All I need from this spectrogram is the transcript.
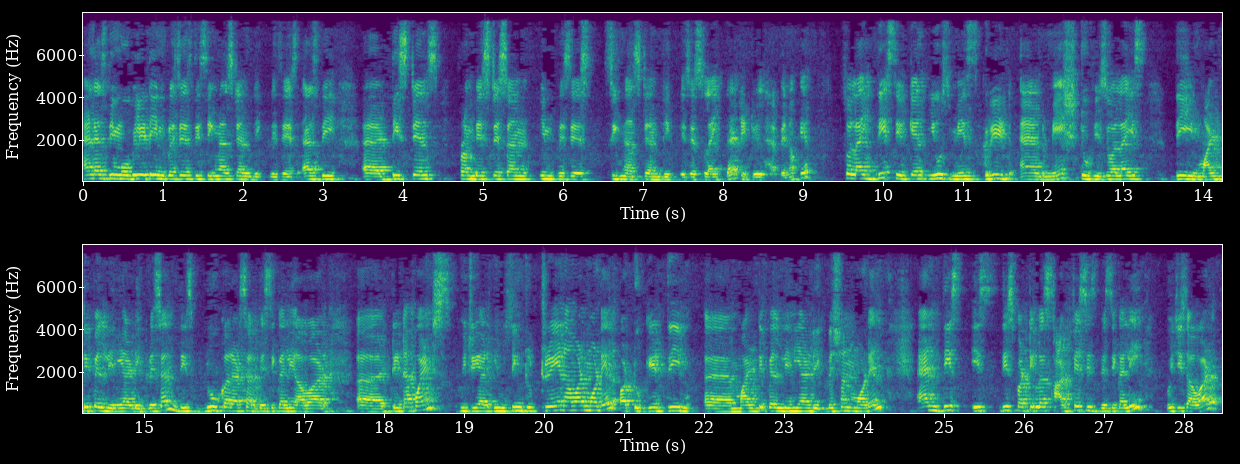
And as the mobility increases the signal strength decreases. As the uh, distance from base station increases signal strength decreases. Like that it will happen okay so like this you can use mesh grid and mesh to visualize the multiple linear regression. These blue colors are basically our uh, data points which we are using to train our model or to get the uh, multiple linear regression model and this is this particular surface is basically which is our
